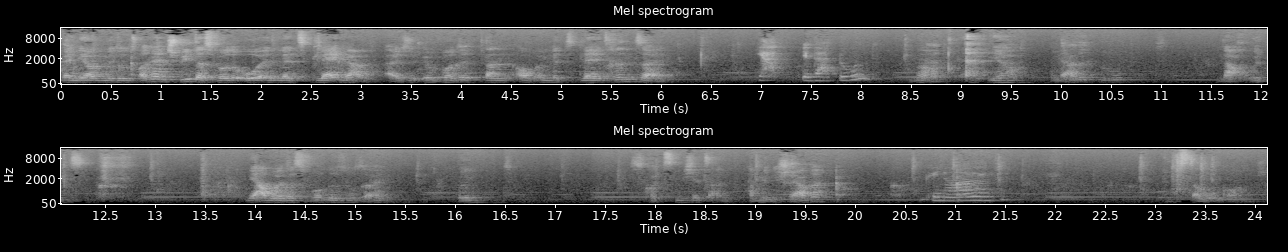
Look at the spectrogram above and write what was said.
Wenn ihr mit uns online spielt, das würde auch ein Let's Play werden. Also ihr würdet dann auch im Let's Play drin sein. Ja, ihr werdet berühmt. Na, ihr werdet berühmt nach uns. Ja, aber das würde so sein. Und das kotzt mich jetzt an. Haben wir eine Schere? Keine Ahnung. Bist aber auch nicht.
